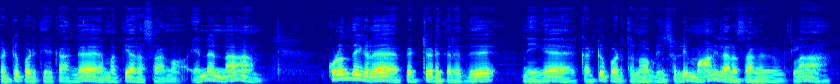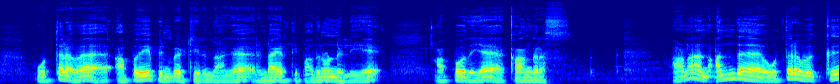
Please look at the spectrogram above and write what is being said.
கட்டுப்படுத்தியிருக்காங்க மத்திய அரசாங்கம். என்னென்னா குழந்தைகளை பெற்றெடுக்கிறது நீங்கள் கட்டுப்படுத்தணும் அப்படின்னு சொல்லி மாநில அரசாங்கங்களுக்கெல்லாம் உத்தரவை அப்போவே பின்பற்றியிருந்தாங்க ரெண்டாயிரத்தி பதினொன்றுலேயே அப்போதைய காங்கிரஸ். ஆனால் அந்த உத்தரவுக்கு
